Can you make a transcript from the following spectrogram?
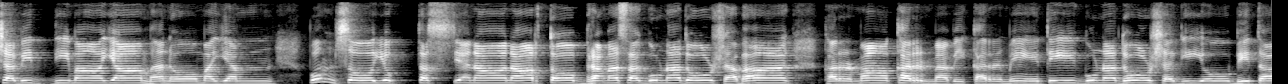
च विद्धिमाया मनोमयं पुंसो युक्तस्य नानार्थो भ्रमसगुणदोषभाक् कर्मा कर्म विकर्मेति गुणदोषधियोभिता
